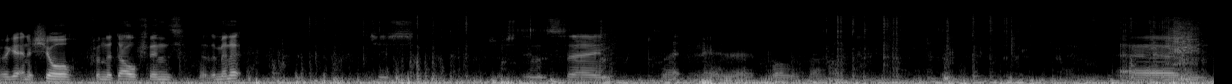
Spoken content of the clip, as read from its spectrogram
we're getting a show from the dolphins at the minute, which is just insane. Um,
